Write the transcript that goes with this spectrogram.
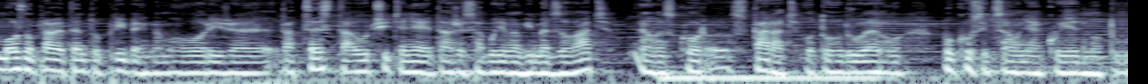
možno práve tento príbeh nám hovorí, že tá cesta určite nie je tá, že sa budeme vymedzovať, ale skôr starať o toho druhého, pokúsiť sa o nejakú jednotu.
